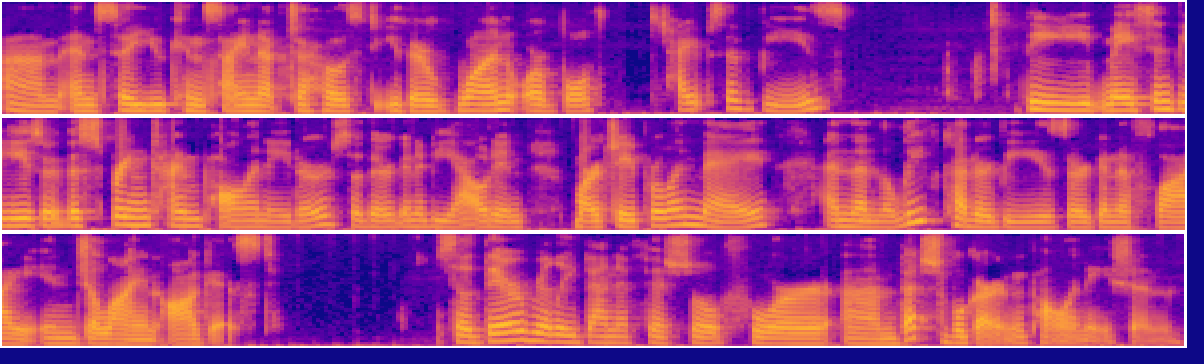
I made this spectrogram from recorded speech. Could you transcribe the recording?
Um, and so you can sign up to host either one or both types of bees. The mason bees are the springtime pollinators, so they're going to be out in March, April, and May. And then the leafcutter bees are going to fly in July and August. So they're really beneficial for um, vegetable garden pollination.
